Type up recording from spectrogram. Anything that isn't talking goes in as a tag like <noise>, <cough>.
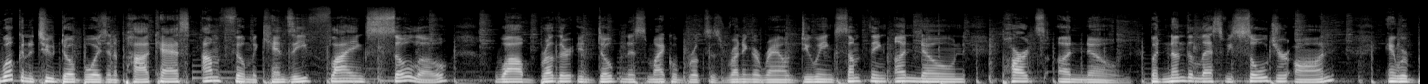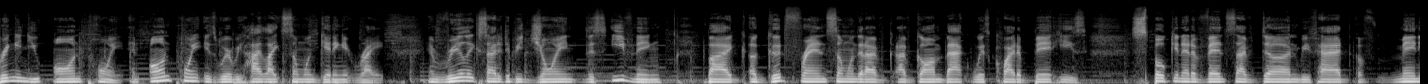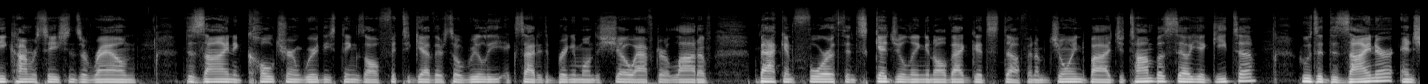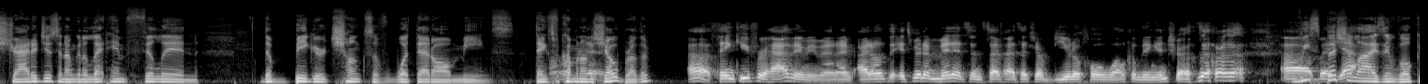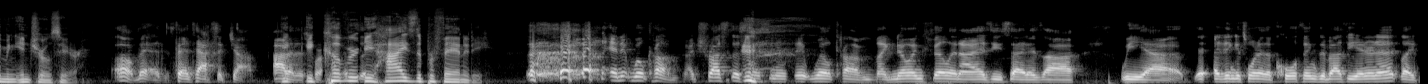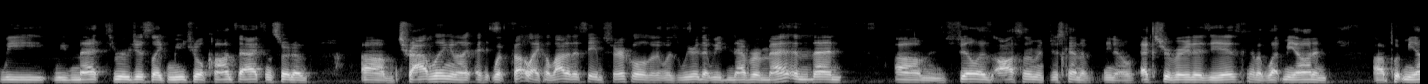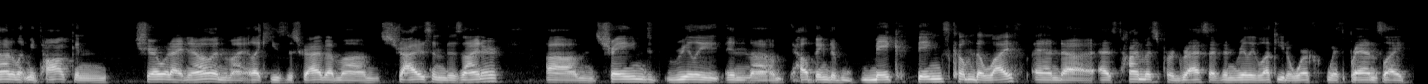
Welcome to Two Dope Boys in a Podcast. I'm Phil McKenzie, flying solo while brother in dopeness Michael Brooks is running around doing something unknown, parts unknown. But nonetheless, we soldier on and we're bringing you on point. And on point is where we highlight someone getting it right. And really excited to be joined this evening by a good friend, someone that I've I've gone back with quite a bit. He's spoken at events I've done. We've had uh, many conversations around design and culture and where these things all fit together. So really excited to bring him on the show after a lot of back and forth and scheduling and all that good stuff. And I'm joined by Jatamba Celia Gita, who's a designer and strategist, and I'm going to let him fill in the bigger chunks of what that all means. Thanks for coming on the show, brother. Oh, thank you for having me, man. I, I don't. Th- it's been a minute since I've had such a beautiful, welcoming intro. <laughs> uh, we specialize yeah. in welcoming intros here. Oh man, fantastic job! Out it, of this. It covers. It hides the profanity. <laughs> and it will come. I trust this listener. It will come. Like knowing Phil and I, as he said, is uh, we. Uh, I think it's one of the cool things about the internet. Like we we met through just like mutual contacts and sort of um, traveling, and I, what felt like a lot of the same circles. And it was weird that we'd never met. And then um, Phil is awesome and just kind of you know extroverted as he is, kind of let me on and uh, put me on and let me talk and share what I know. And my like he's described, I'm a um, strategist and designer, um, trained really in um, helping to make things come to life. And uh, as time has progressed, I've been really lucky to work with brands like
